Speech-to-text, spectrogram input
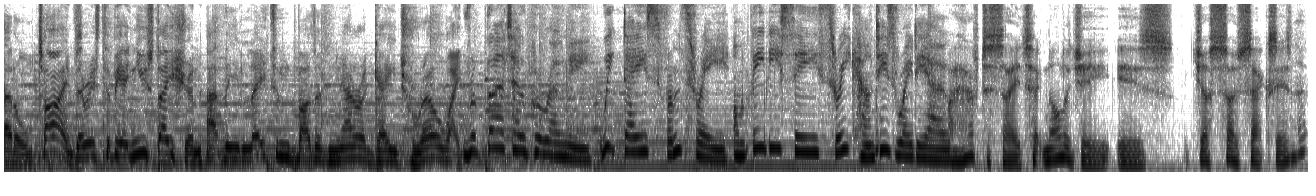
at all times. There is to be a new station at the Leighton Buzzard Narrow Gauge Railway. Roberto Perrone. Weekdays from 3 on BBC Three Counties Radio. I have to say, technology is just so sexy, isn't it?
